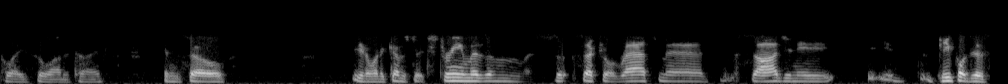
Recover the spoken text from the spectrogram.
place a lot of times. And so, you know, when it comes to extremism, sexual harassment, misogyny, people just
